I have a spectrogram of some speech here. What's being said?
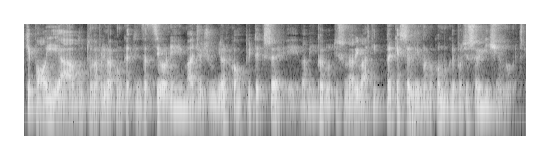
che poi ha avuto una prima concretizzazione maggio-giugno al Computex e vabbè, i prodotti sono arrivati perché servivano comunque processori 10 nanometri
